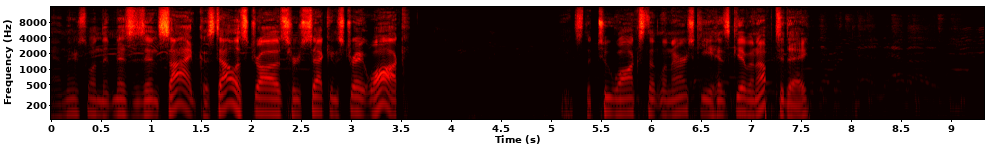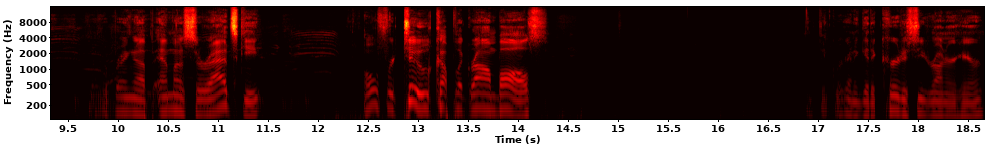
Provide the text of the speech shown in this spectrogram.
And there's one that misses inside. Costales draws her second straight walk. That's the two walks that Lenarski has given up today. We'll bring up Emma Saratsky. 0 for 2, a couple of ground balls. I think we're going to get a courtesy runner here.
